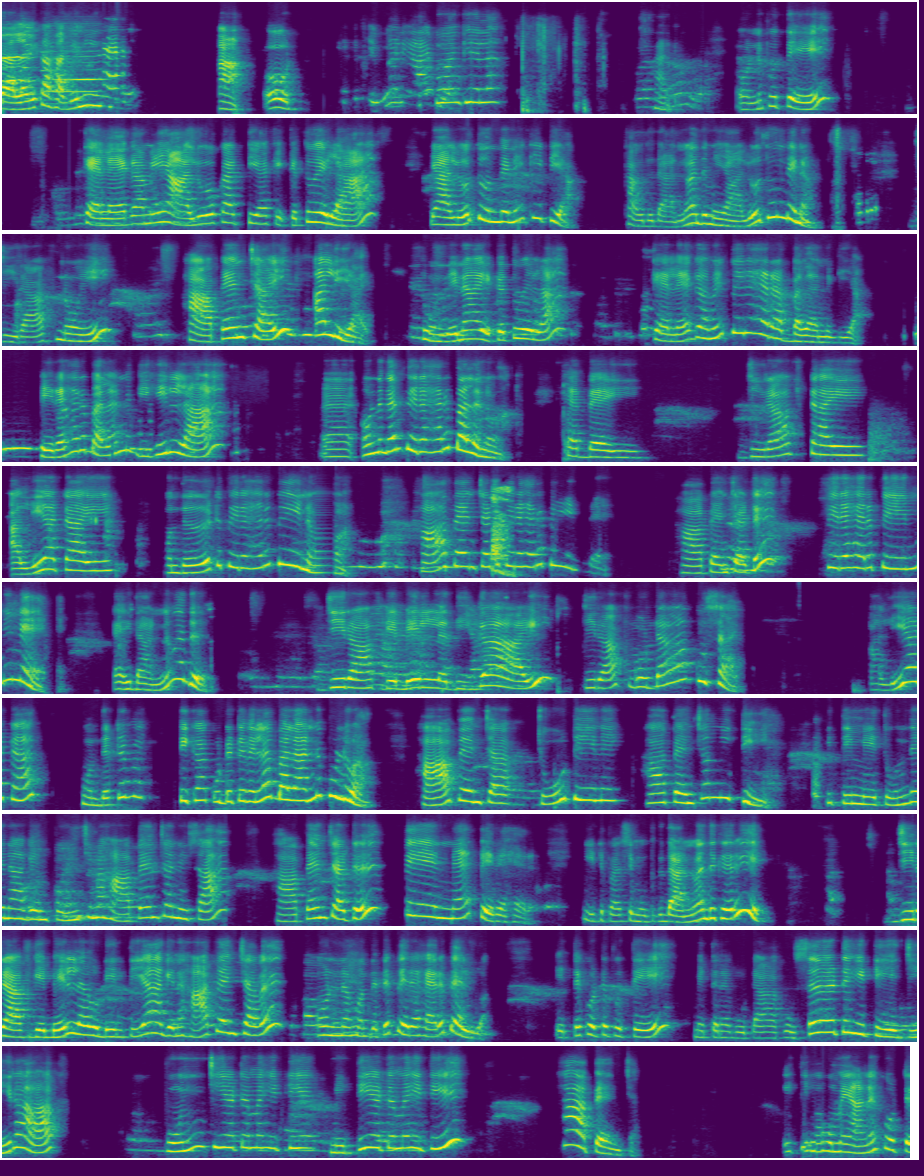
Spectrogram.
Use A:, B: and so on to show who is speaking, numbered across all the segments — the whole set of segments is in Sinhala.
A: පුතාලා ඒක අහගෙන ඉන්නේ. ආ ඔව්. කිව්වනේ ආයුබෝවන් කියලා. හරි. ඔන්න පුතේ කැලෑගමේ යාළුවෝ කට්ටියක් එකතු වෙලා යාළුවෝ තුන්දෙනෙක් හිටියා. කවුද දන්නවද මේ යාළුවෝ තුන්දෙනා? ජිරාෆ් නොයි හාපෙන්චයි අලියයි. තුන්දෙනා එකතු වෙලා කැලෑගමේ පෙරහැරක් බලන්න ගියා. පෙරහැර බලන්න ගිහිල්ලා ඔන්න දැන් පෙරහැර බලනවා. හැබැයි ජිරාෆ්ටයි අලියටයි හොඳට පෙරහැර පේනවා. හා පැංචට පෙරහැර පේන්නේ හා පැංචට පෙරහැර පේන්නේ නෑ. ඇයි දන්නවද? ජිරාෆ්ගේ බෙල්ල දිගයි ජිරාෆ් ගොඩාක් උසයි. අලියටත් හොඳටම ටිකක් උඩට වෙලා බලන්න පුළුවන්. හා පැංචා චූටීනේ හා පැංචා මිටි. ඉතින් මේ තුන් දෙනාගෙන් පුංචිම හා පැංච නිසා හා පැංචට පේන්නේ පෙරහැර. ඊට පස්සේ මොකද දන්නවද කරේ? ජිරාෆ්ගේ බෙල්ල උඩින් තියාගෙන හා පැංචව ඔන්න හොඳට පෙරහැර බැලුවා. එතකොට පුතේ මෙතන ගොඩාක් උසට හිටියේ ජිරාෆ් පුංචියටම හිටියේ මිටියටම හිටියේ හා පැංචා. ඉතින් ඔහොම යනකොට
